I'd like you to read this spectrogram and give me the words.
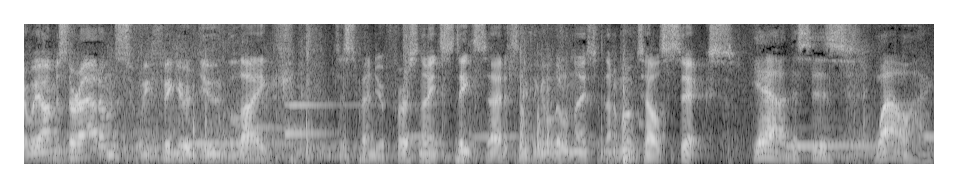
Here we are, Mr. Adams. We figured you'd like to spend your first night stateside at something a little nicer than a Motel 6. Yeah, this is. Wow. I,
